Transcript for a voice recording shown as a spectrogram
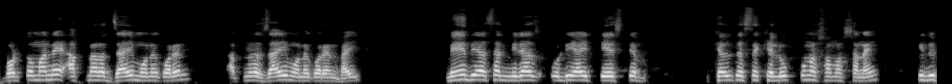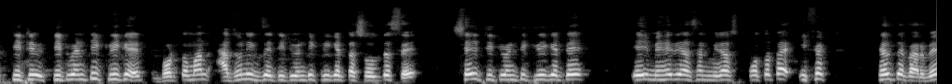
বর্তমানে আপনারা যাই মনে করেন, আপনারা যাই মনে করেন ভাই, মেহেদি হাসান মিরাজ ওডিআই টেস্টে খেলতেছে, খেলুক, কোনো সমস্যা নাই। কিন্তু টি টোয়েন্টি ক্রিকেট বর্তমান আধুনিক যে টি টোয়েন্টি ক্রিকেটটা চলতেছে, সেই টি টোয়েন্টি ক্রিকেটে এই মেহেদি হাসান মিরাজ কতটা ইফেক্ট ফেলতে পারবে,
